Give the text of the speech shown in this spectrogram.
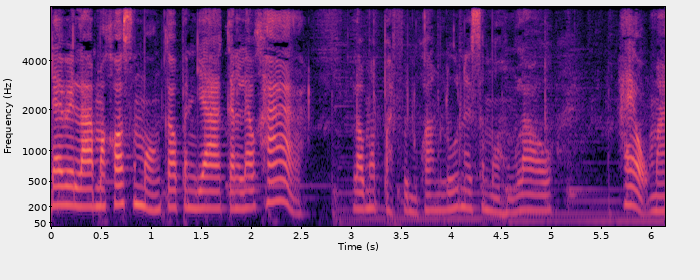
ได้เวลามาข้อสมองเกาปัญญากันแล้วค่ะ เรามาปัดฝุ่นความรู้ในสมองของเรา ให้ออกมา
